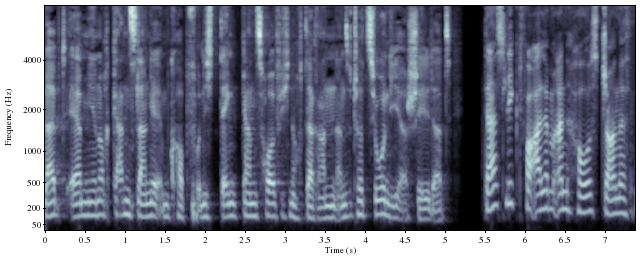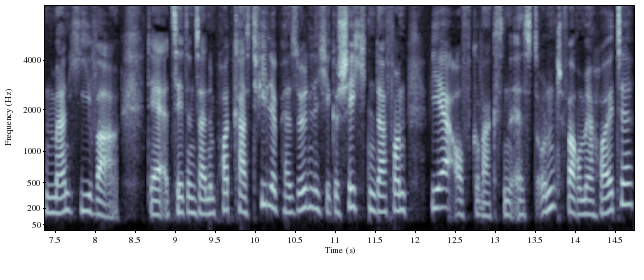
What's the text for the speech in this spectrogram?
bleibt er mir noch ganz lange im Kopf und ich denke ganz häufig noch daran, an Situationen, die er schildert. Das liegt vor allem an Host Jonathan Manhiva. Der erzählt in seinem Podcast viele persönliche Geschichten davon, wie er aufgewachsen ist und warum er heute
